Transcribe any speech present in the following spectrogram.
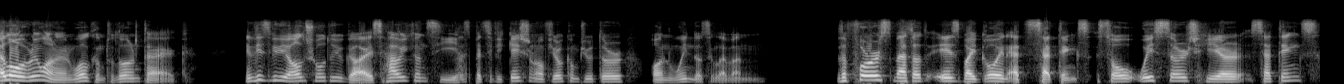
Hello everyone and welcome to Learn Tech. In this video I'll show to you guys how you can see the specification of your computer on Windows 11. The first method is by going at settings. So we search here settings.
